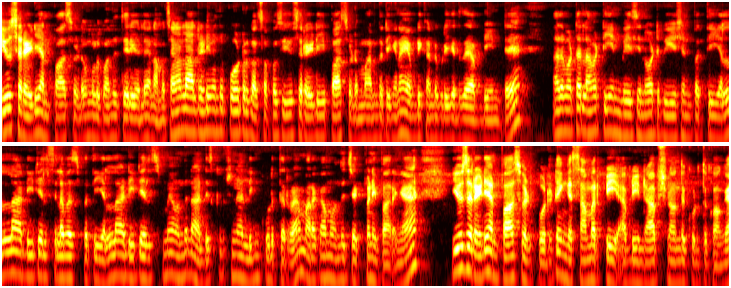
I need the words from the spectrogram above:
யூசர் ஐடி அண்ட் பாஸ்வேர்டு உங்களுக்கு வந்து தெரியும் இல்லையா? நம்ம சேனல் ஆல்ரெடி வந்து போட்டிருக்கோம். சப்போஸ் யூசர் ஐடி பாஸ்வேர்டு மறந்துட்டிங்கன்னா எப்படி கண்டுபிடிக்கிறது அப்படின்ட்டு. அது மட்டும் இல்லாமல் டிஎன்பிஎஸ்சி நோட்டிஃபிகேஷன் பற்றி எல்லா டீட்டெயில்ஸ் சிலபஸ் பற்றி எல்லா டீட்டெயில்ஸுமே வந்து நான் டிஸ்கிரிப்ஷனில் லிங்க் கொடுத்துட்றேன். மறக்காமல் வந்து செக் பண்ணி பாருங்கள் யூசர் ஐடி அண்ட் பாஸ்வேர்டு போட்டுட்டு இங்கே சமர்ப்பி அப்படின்ற ஆப்ஷனை வந்து கொடுத்துக்கோங்க.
